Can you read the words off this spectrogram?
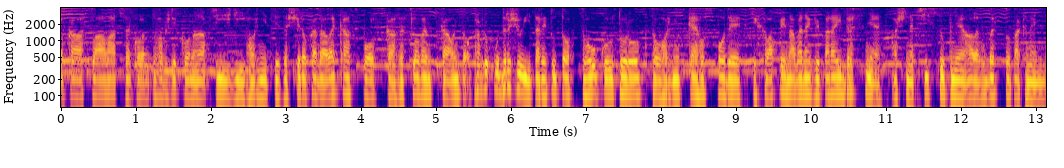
Velká sláva se kolem toho vždy koná, přijíždí horníci ze široka daleka, z Polska, ze Slovenska. Oni to opravdu udržují tady tuto svou kulturu. Jsou hornické hospody, ti chlapi navenek vypadají drsně, až nepřístupně, ale vůbec to tak není.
